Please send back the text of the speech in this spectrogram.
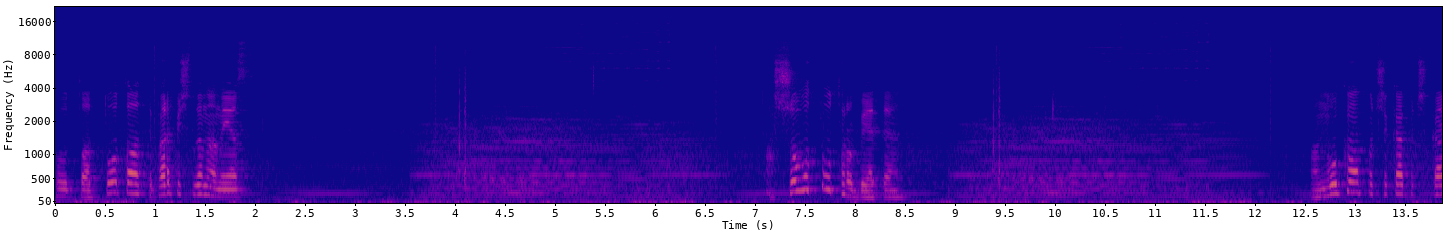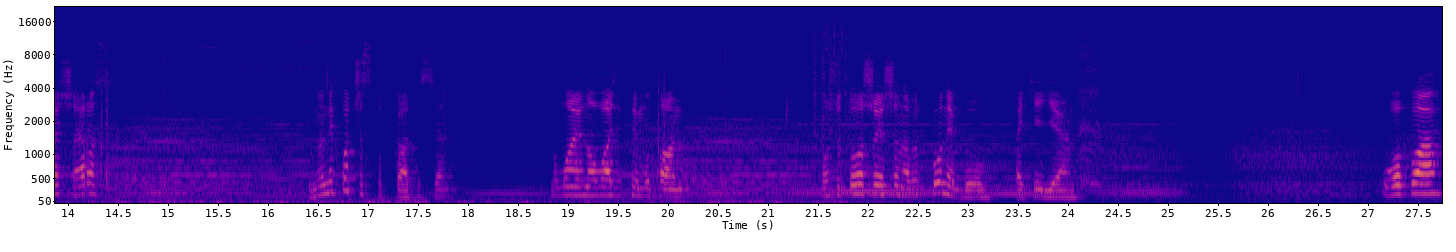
тут, тут. Тепер пішли на низ. А що от тут робити? А ну-ка, почекай, почекай ще раз. Воно не хоче спускатися. Ну, маю на увазі цей мутант. Може того, що я ще наверху не був, так і є. Опа.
